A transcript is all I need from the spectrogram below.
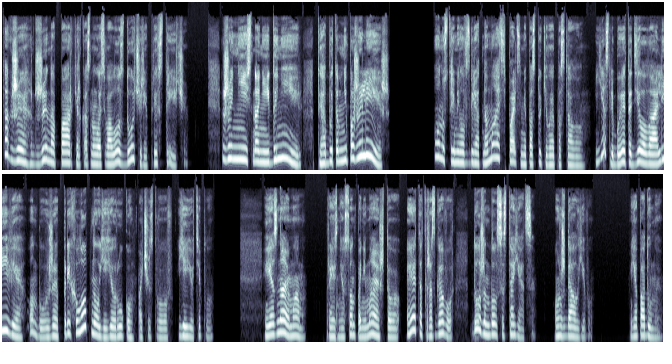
Также Джина Паркер коснулась волос дочери при встрече. «Женись на ней, Даниэль, ты об этом не пожалеешь!» Он устремил взгляд на мать, пальцами постукивая по столу. Если бы это делала Оливия, он бы уже прихлопнул ее руку, почувствовав ее тепло. «Я знаю, мама», — произнес он, понимая, что этот разговор должен был состояться. Он ждал его. «Я подумаю».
